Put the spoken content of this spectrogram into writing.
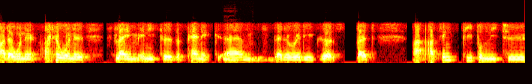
I don't want to. I don't want to flame any further panic um, that already exists. But I, I think people need to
